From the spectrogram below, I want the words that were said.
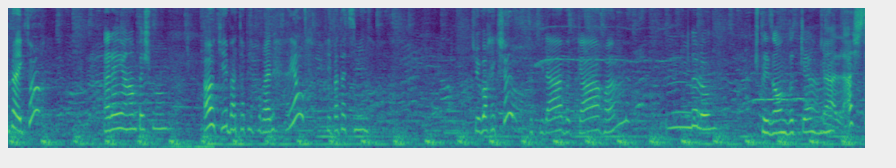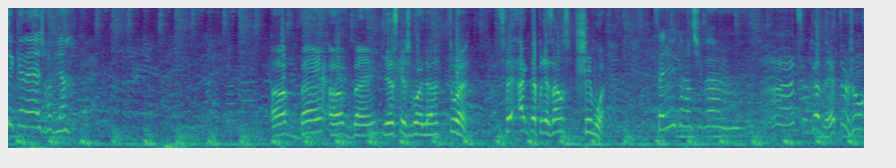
N'est pas avec toi Elle a eu un empêchement. Ah ok, bah tant pis pour elle. Allez, entre Fais pas ta timide. Tu veux boire quelque chose? Tequila, vodka, rhum? Hmm, de l'eau. Je plaisante, vodka. hein. Là, je te connais, je reviens. Ah ben, ah ben, qui est-ce que je vois là? Toi, tu fais acte de présence chez moi. Salut, comment tu vas Ah, tu me connais, toujours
